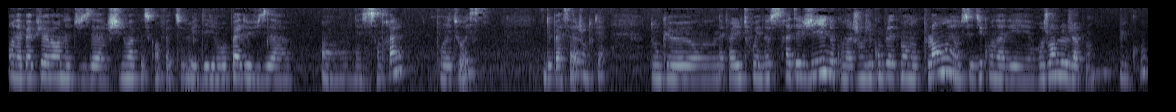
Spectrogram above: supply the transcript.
On n'a pas pu avoir notre visa chinois parce qu'en fait, ils ne délivrent pas de visa en Asie centrale pour les touristes, de passage en tout cas. Donc euh, on a fallu trouver notre stratégie, donc on a changé complètement nos plans et on s'est dit qu'on allait rejoindre le Japon du coup.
